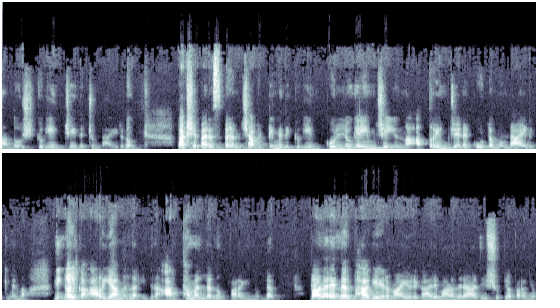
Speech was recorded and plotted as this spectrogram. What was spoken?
സന്തോഷിക്കുകയും ചെയ്തിട്ടുണ്ടായിരുന്നു. പക്ഷെ പരസ്പരം ചവിട്ടി മെതിക്കുകയും കൊല്ലുകയും ചെയ്യുന്ന അത്രയും ജനക്കൂട്ടം ഉണ്ടായിരിക്കുമെന്ന് നിങ്ങൾക്ക് അറിയാമെന്ന് ഇതിന് അർത്ഥമല്ലെന്നും പറയുന്നുണ്ട്. വളരെ നിർഭാഗ്യകരമായ ഒരു കാര്യമാണെന്ന് രാജീവ് ശുക്ല പറഞ്ഞു.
